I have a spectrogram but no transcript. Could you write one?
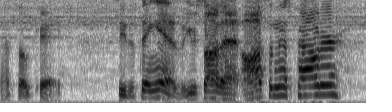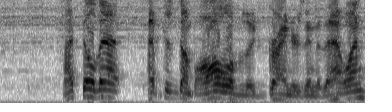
That's okay. See, the thing is, you saw that awesomeness powder? I fill that, I just dump all of the grinders into that one,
